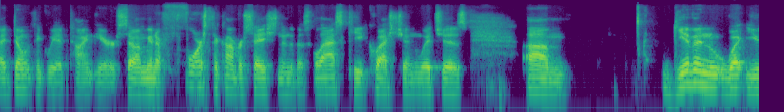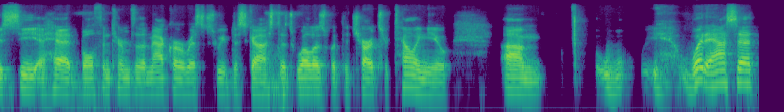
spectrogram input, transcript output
I don't think we have time here. So I'm going to force the conversation into this last key question, which is. Um, given what you see ahead, both in terms of the macro risks we've discussed, as well as what the charts are telling you, um, what assets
